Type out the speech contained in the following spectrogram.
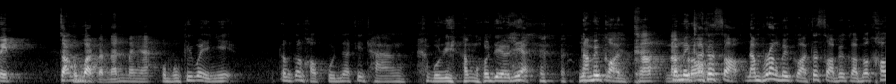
ปิดจังหวัดแบบนั้นไหมฮะผมผมคิดว่าอย่างนี้ต้องต้องขอบคุณนะที่ทางบุรีรัมย์โมเดลเนี่ยนำไปก่อนครับต้องมีนำร่องการทดสอบนำร่องไปก่อนทดสอบไปก่อนเพราะเขา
